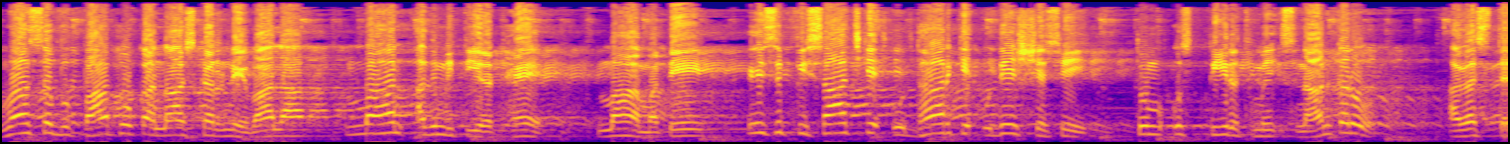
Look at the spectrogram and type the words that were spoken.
वह सब पापों का नाश करने वाला महान अग्नि तीर्थ है। महामते इस पिशाच के उद्धार के उद्देश्य से तुम उस तीर्थ में स्नान करो। अगस्त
